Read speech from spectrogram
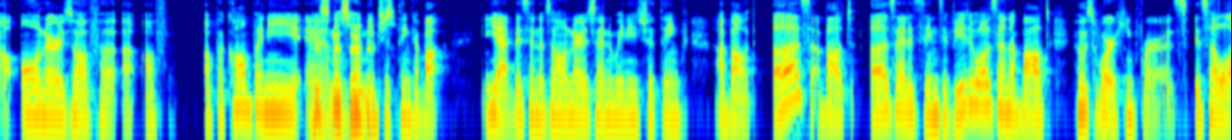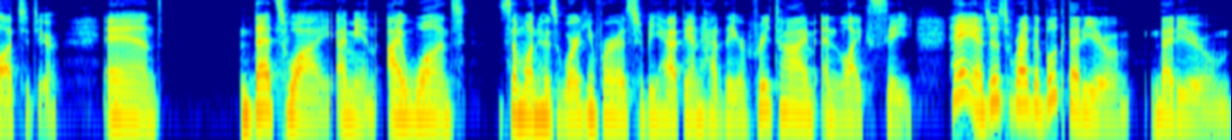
uh, owners of a a- of of a company, and Business we need to think about yeah, business owners, and we need to think about us, about us as individuals, and about who's working for us. It's a lot to do, and that's why I mean, I want someone who's working for us to be happy and have their free time and like say, "Hey, I just read the book that you that you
